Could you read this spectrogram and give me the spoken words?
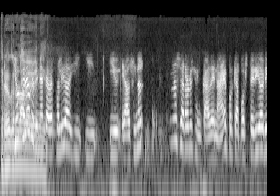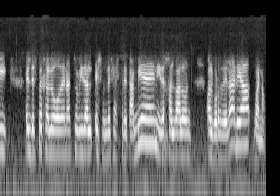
Creo que Yo no la creo ve que tenía venir. que haber salido y, y, y al final unos errores en cadena, ¿eh? porque a posteriori el despeje luego de Nacho Vidal es un desastre también y deja el balón al borde del área. Bueno,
